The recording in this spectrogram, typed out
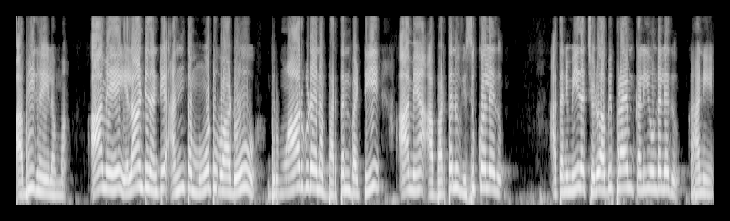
అభిగైలమ్మ ఆమె ఎలాంటిదంటే అంత మోటువాడు దుర్మార్గుడైన భర్తను బట్టి ఆమె ఆ భర్తను విసుక్కోలేదు. అతని మీద చెడు అభిప్రాయం కలిగి ఉండలేదు. కానీ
